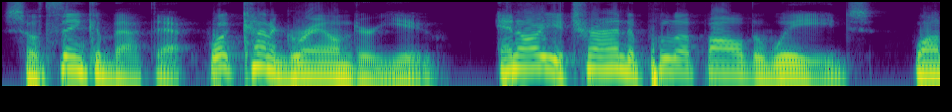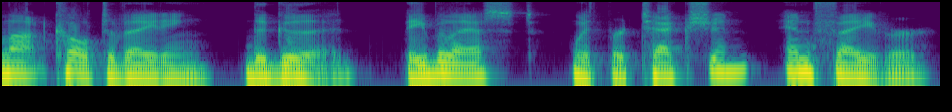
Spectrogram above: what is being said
So think about that. What kind of ground are you? And are you trying to pull up all the weeds while not cultivating the good? Be blessed with protection and favor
